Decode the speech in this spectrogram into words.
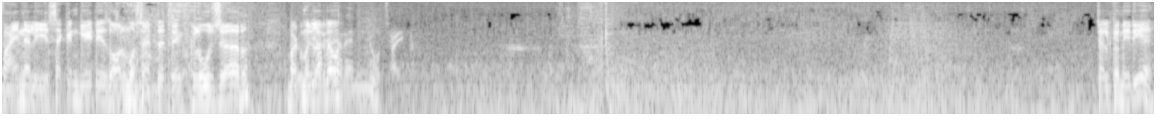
Finally second gate is almost at the closer but मुझे लग रहा है चल क्यों नहीं रही है?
